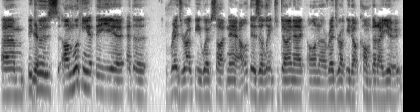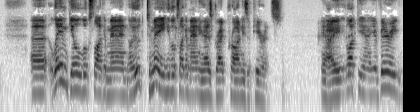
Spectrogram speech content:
um, because I'm looking at the uh, at the Reds Rugby website now. There's a link to donate on uh, redsrugby.com.au. Uh, Liam Gill looks like a man. or he look- To me, he looks like a man who has great pride in his appearance. You know, he- like you know, you're a very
